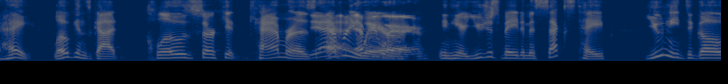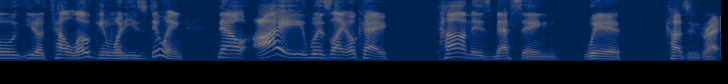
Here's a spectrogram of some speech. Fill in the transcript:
hey, Logan's got closed circuit cameras Yeah, everywhere, everywhere. in here. You just made him a sex tape. You need to go, you know, tell Logan what he's doing. Now, I was like, okay, Tom is messing with cousin Greg.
